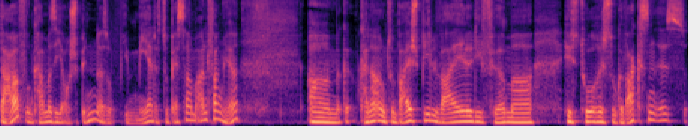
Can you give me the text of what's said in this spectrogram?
darf und kann man sich auch spinnen, also je mehr, desto besser am Anfang. Ja? Ähm, keine Ahnung, zum Beispiel, weil die Firma historisch so gewachsen ist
